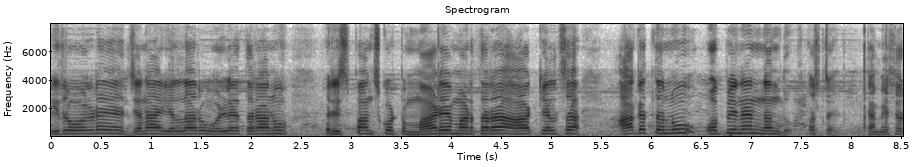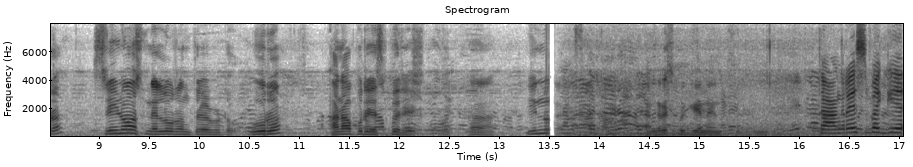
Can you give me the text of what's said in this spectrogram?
ಇದ್ರೊಳಗಡೆ ಜನ ಎಲ್ಲರೂ ಒಳ್ಳೆ ಥರನೂ ರಿಸ್ಪಾನ್ಸ್ ಕೊಟ್ಟು ಮಾಡೇ ಮಾಡ್ತಾರೆ. ಆ ಕೆಲಸ ಆಗತ್ತನ್ನೂ ಒಪಿನಿಯನ್ ನಂದು. ಅಷ್ಟೇ. ತಮ್ಮ ಹೆಸರು? ಶ್ರೀನಿವಾಸ್ ನೆಲ್ಲೂರು ಅಂತ ಹೇಳ್ಬಿಟ್ಟು. ಊರು? ಅನಾಪುರ ಎಸ್ಪಿರಿ ಹಾಂ. ಇನ್ನು ಕಾಂಗ್ರೆಸ್ ಬಗ್ಗೆ ಏನಂತ ಕಾಂಗ್ರೆಸ್ ಬಗ್ಗೆ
